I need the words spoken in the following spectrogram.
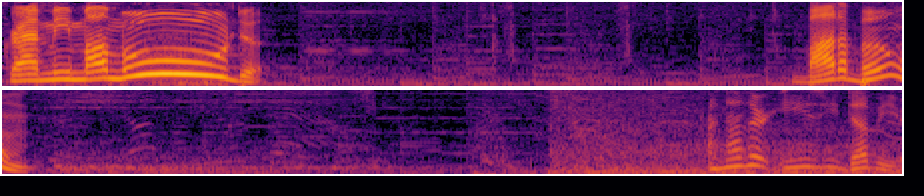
Grab me Mammud! Bada boom. Another easy W.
